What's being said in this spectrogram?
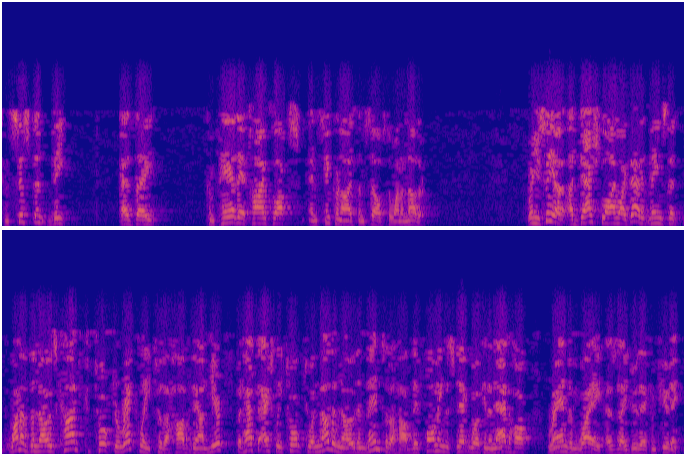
consistent beat as they compare their time clocks and synchronize themselves to one another. When you see a, a, dashed line like that, it means that one of the nodes can't talk directly to the hub down here, but has to actually talk to another node and then to the hub. They're forming this network in an ad hoc, random way as they do their computing.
